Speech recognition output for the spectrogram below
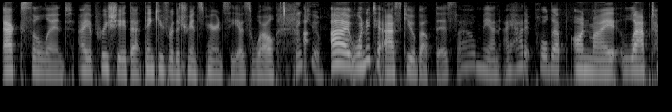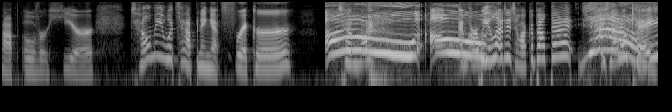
excellent. I appreciate that. Thank you for the transparency as well. Thank you. I wanted to ask you about this. Oh man, I had it pulled up on my laptop over here. Tell me what's happening at Fricker. Oh, oh, Um, Are we allowed to talk about that? Yeah, Is that okay?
